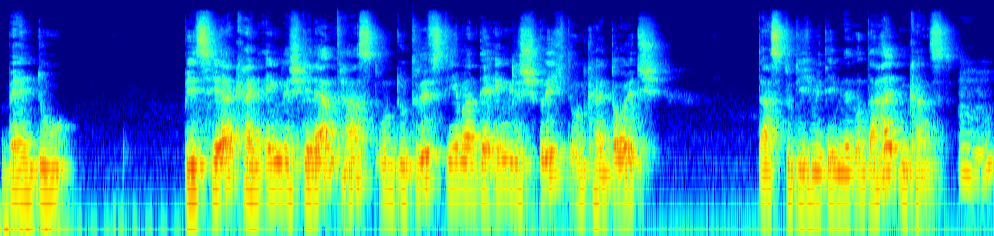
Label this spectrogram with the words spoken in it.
wenn du bisher kein Englisch gelernt hast und du triffst jemanden, der Englisch spricht und kein Deutsch, dass du dich mit dem nicht unterhalten kannst. Mhm.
